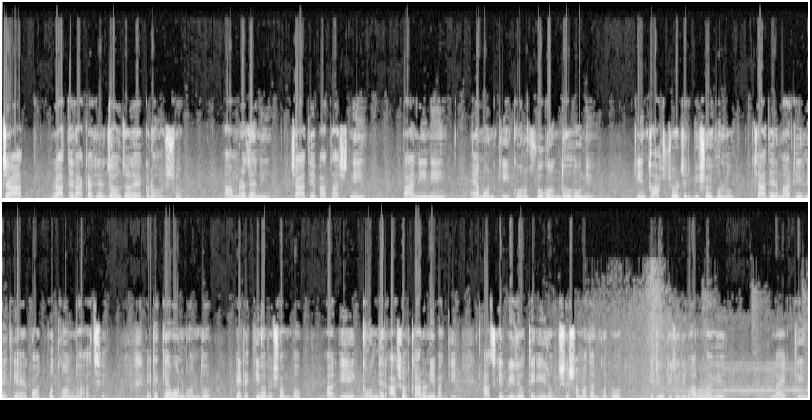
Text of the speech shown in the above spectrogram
চাঁদ, রাতের আকাশের জল জলে এক রহস্য। আমরা জানি চাঁদে বাতাস নেই, পানি নেই, এমনকি কোনো সুগন্ধও নেই। কিন্তু আশ্চর্যের বিষয় হলো, চাঁদের মাটির নাকি এক অদ্ভুত গন্ধ আছে। এটা কেমন গন্ধ? এটা কীভাবে সম্ভব? আর এই গন্ধের আসল কারণই বা কি? আজকের ভিডিওতে এই রহস্যের সমাধান করব। ভিডিওটি যদি ভালো লাগে, লাইক দিন।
